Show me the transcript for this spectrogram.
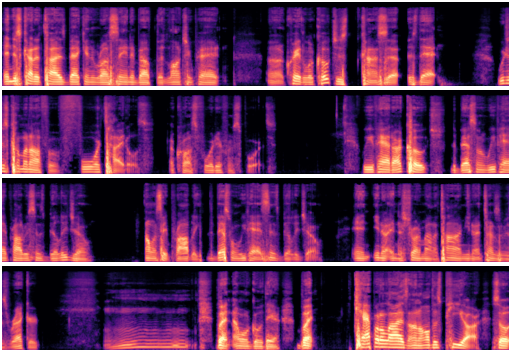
and this kind of ties back into what I was saying about the launching pad uh, cradle of coaches concept is that we're just coming off of four titles across four different sports. We've had our coach, the best one we've had probably since Billy Joe. I want to say probably the best one we've had since Billy Joe. And, you know, in a short amount of time, you know, in terms of his record. Mm, but I won't go there. But capitalize on all this PR. So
